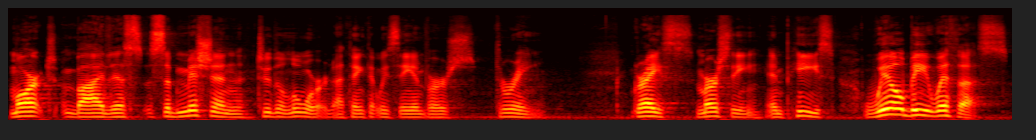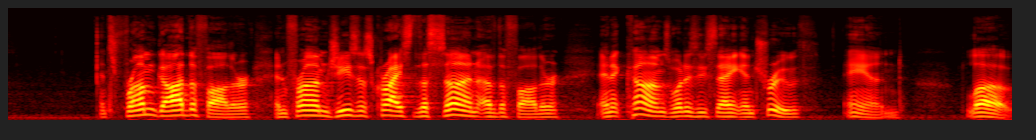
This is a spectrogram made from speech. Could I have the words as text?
marked by this submission to the Lord, I think that we see in verse 3. Grace, mercy, and peace will be with us It's from God the Father and from Jesus Christ, the Son of the Father. And it comes, what does he say, in truth and love.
